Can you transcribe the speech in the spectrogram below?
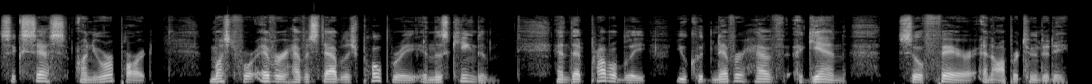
fuccefs on your part muft for ever have eftablifhed popery in this kingdom, and that probably you could never have again fo fair an opportunity.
